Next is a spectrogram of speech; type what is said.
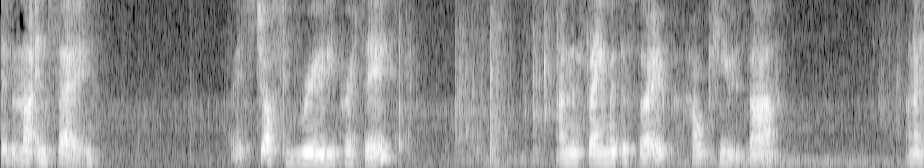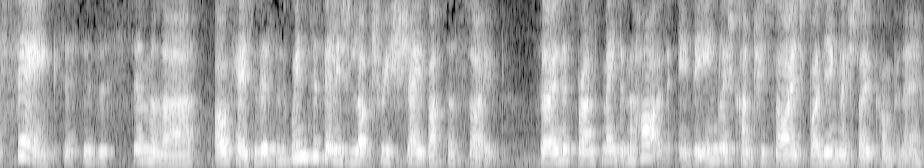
isn't that insane? It's just really pretty. And the same with the soap. How cute is that? And I think this is a similar... Okay, so this is Winter Village Luxury Shea Butter Soap. So in this brand, made in the heart of the English countryside by the English Soap Company.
